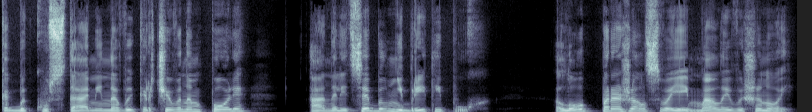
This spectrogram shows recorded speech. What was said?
как бы кустами на выкорчеванном поле, а на лице был небритый пух. Лоб поражал своей малой вышиной.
